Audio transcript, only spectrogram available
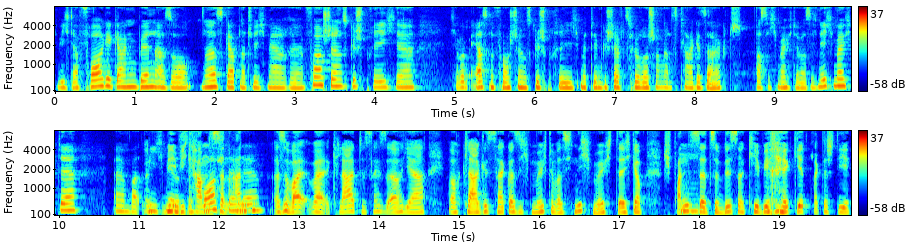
wie ich da vorgegangen bin, also ne, es gab natürlich mehrere Vorstellungsgespräche. Ich habe im ersten Vorstellungsgespräch mit dem Geschäftsführer schon ganz klar gesagt, was ich möchte, was ich nicht möchte, ähm, wie ich mir wie, wie das so kam das vorstelle. dann an? Also weil, weil klar, du sagst auch ja, auch klar gesagt, was ich möchte, was ich nicht möchte. Ich glaube, spannend Mhm. ist da zu wissen, okay, wie reagiert praktisch die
